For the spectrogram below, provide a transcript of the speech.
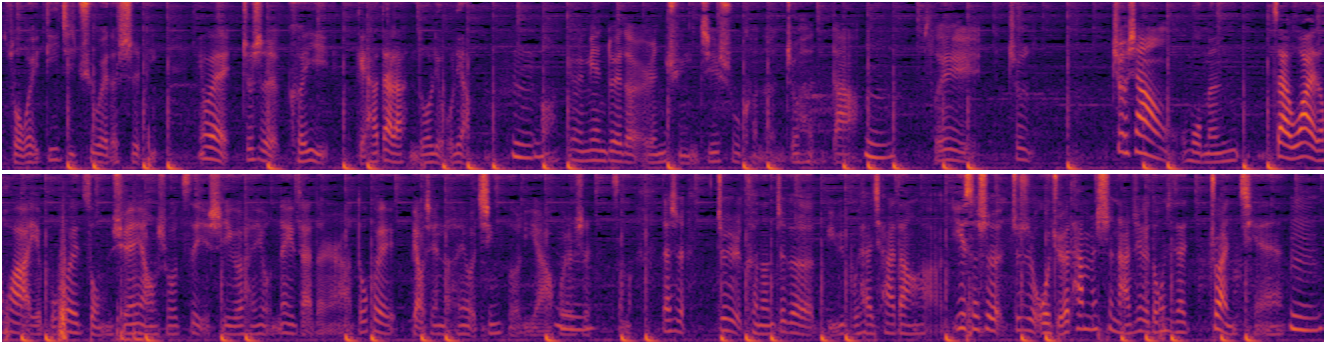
所谓低级趣味的视频，因为就是可以给他带来很多流量，嗯啊，因为面对的人群基数可能就很大，嗯，所以就就像我们在外的话，也不会总宣扬说自己是一个很有内在的人啊，都会表现的很有亲和力啊，或者是怎么，但是。就是可能这个比喻不太恰当哈，意思是就是我觉得他们是拿这个东西在赚钱。嗯，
